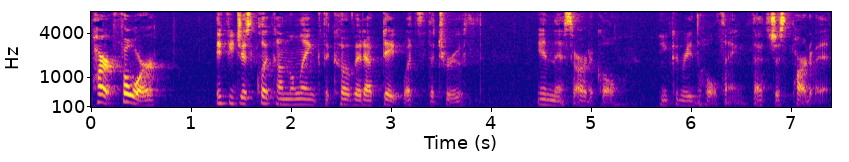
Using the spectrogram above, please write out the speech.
part four if you just click on the link, the COVID update, what's the truth, in this article. You can read the whole thing. That's just part of it.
